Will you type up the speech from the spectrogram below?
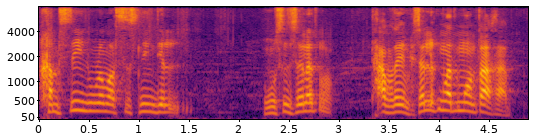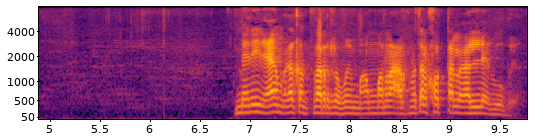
خمس سنين ولا ست سنين ديال المسلسلات تحافظي محسن لك من هذا المنتخب. 80 عام ولا كنتفرجوا فين ما عمرنا عرفنا حتى الخطة اللي غنلعبوا بها.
